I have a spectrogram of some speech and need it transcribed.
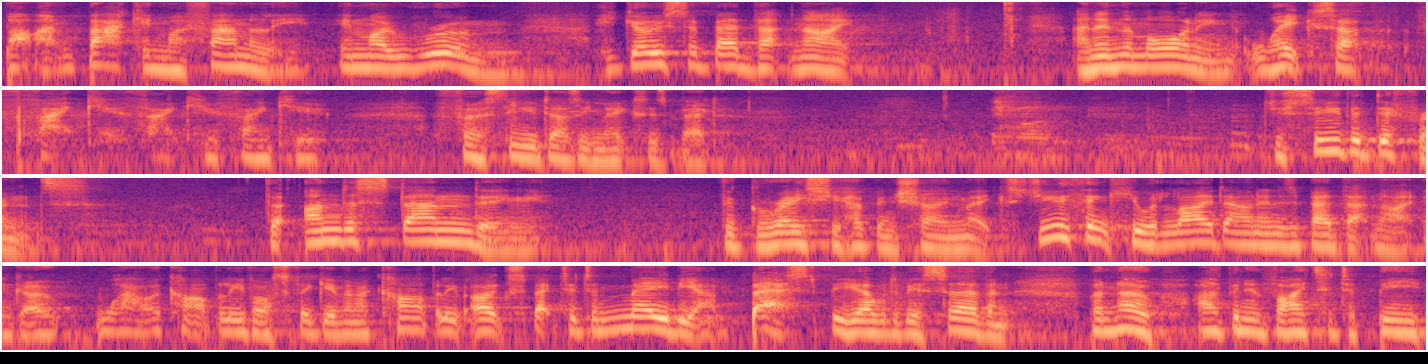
But I'm back in my family, in my room. He goes to bed that night and in the morning wakes up. Thank you, thank you, thank you. First thing he does, he makes his bed. Do you see the difference? The understanding the grace you have been shown makes. Do you think he would lie down in his bed that night and go, Wow, I can't believe I was forgiven. I can't believe I expected to maybe at best be able to be a servant. But no, I've been invited to be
